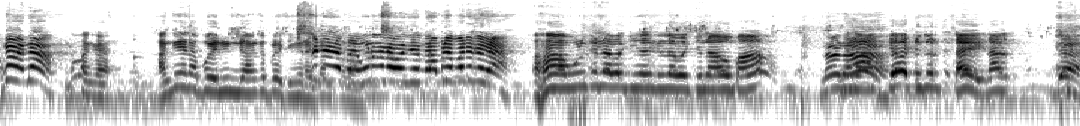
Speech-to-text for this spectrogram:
என்ன என்ன? வாங்க. அங்கே நான் போய் நின்று அங்க என்ன பண்ண உனக்கு நான் வந்து அப்படியே பண்ணுகிறேன் ஆஹா உனக்கு என்ன வச்சு எனக்கு என்ன வச்சு ஆகுமா? நானா நான் கேட்டுக்கிறது டேய், நான் டேய்,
